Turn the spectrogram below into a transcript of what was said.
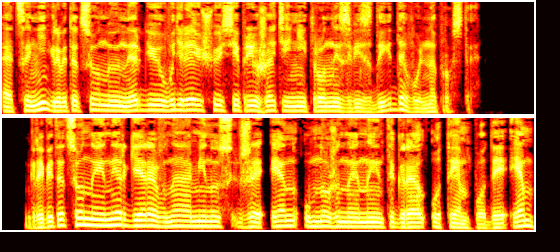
Оценить гравитационную энергию, выделяющуюся при сжатии нейтронной звезды, довольно просто. Гравитационная энергия равна минус gn, умноженная на интеграл от m по dm,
